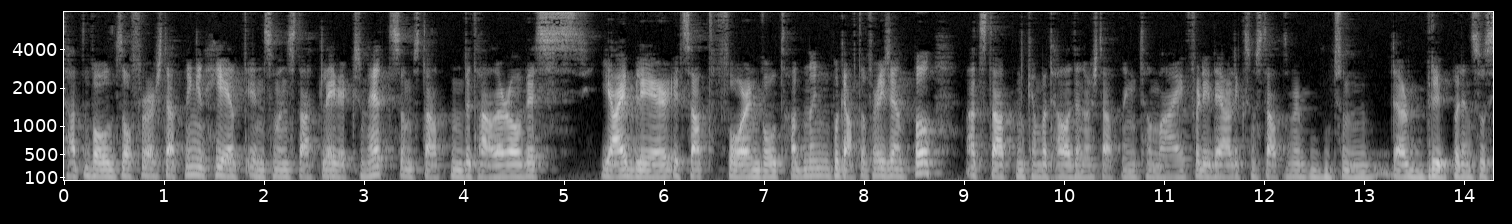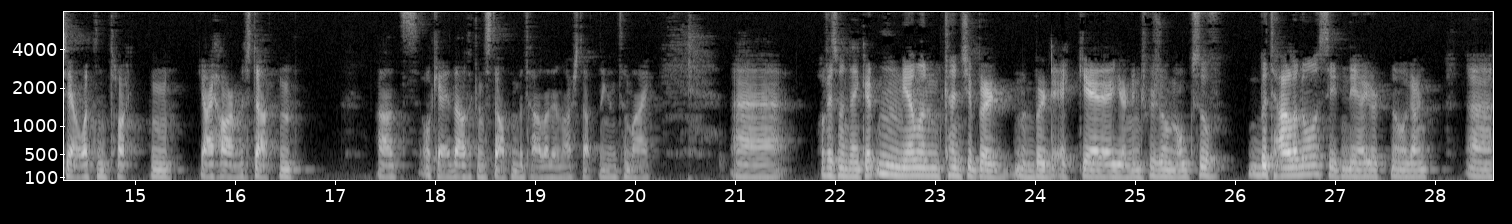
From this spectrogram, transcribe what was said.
tatt voldsoffererstatningen helt inn som en statlig virksomhet som staten betaler. Og hvis jeg blir utsatt for en voldshandling på gata f.eks., at staten kan betale den erstatningen til meg fordi det er liksom staten som, er, som det er brudd på den sosiale kontrakten jeg har med staten. At OK, da kan staten betale den erstatningen til meg. Uh, og hvis man tenker mm, ja, men kanskje bør, man burde ikke gjerningspersonen også betale noe, siden de har gjort noe galt. Uh,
